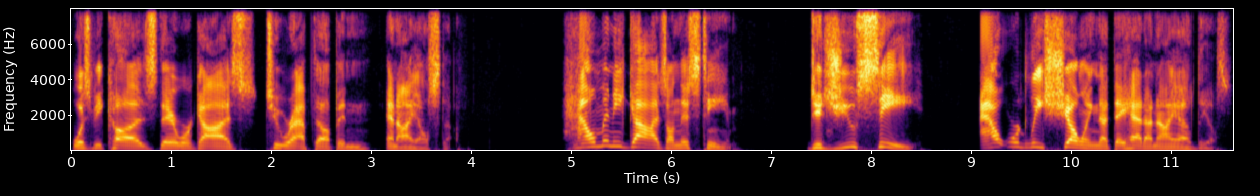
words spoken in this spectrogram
was because there were guys too wrapped up in NIL stuff. How many guys on this team did you see outwardly showing that they had NIL deals?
